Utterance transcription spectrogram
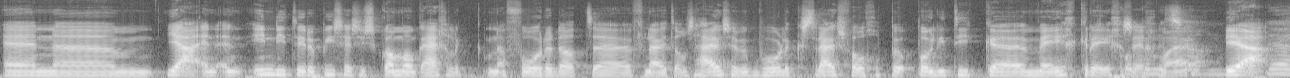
En um, ja, en, en in die therapiesessies kwam ook eigenlijk naar voren dat uh, vanuit ons huis heb ik behoorlijk struisvogelpolitiek uh, meegekregen, zeg maar. Ja. Ja.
